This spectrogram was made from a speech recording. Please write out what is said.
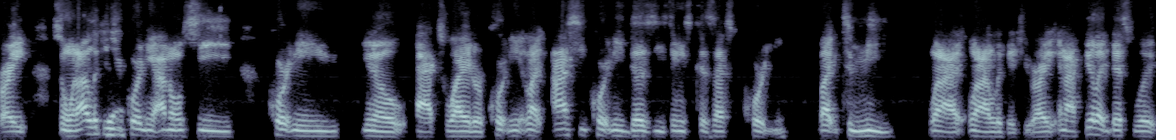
right? So when I look at yeah. you, Courtney, I don't see Courtney, you know, acts white or Courtney. Like, I see Courtney does these things because that's Courtney. Like to me, when I when I look at you, right? And I feel like that's what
